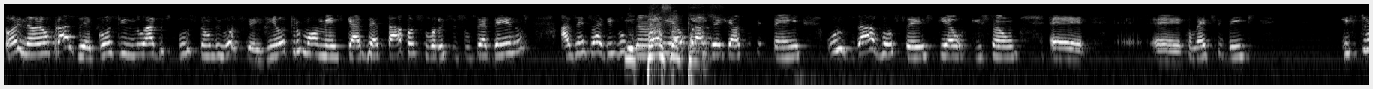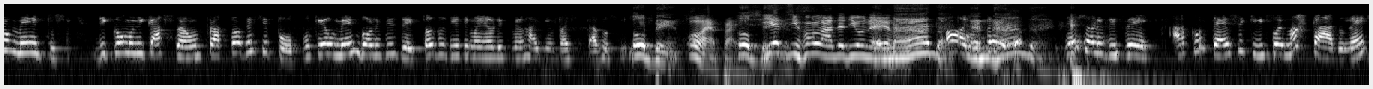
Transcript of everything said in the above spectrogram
Pois não, é um prazer. Continuo à disposição de vocês. Em outros momentos que as etapas foram se sucedendo, a gente vai divulgando. passo e é o prazer que a gente tem usar vocês, que, é, que são, é, é, como é que se diz, instrumentos de comunicação para todo esse povo. Porque eu mesmo vou lhe dizer, todo dia de manhã eu ligo meu radinho para escutar vocês. Ô, bem. Ô, rapaz, Ô, e é desenrolada de É Onéia? nada, Olha, é nada. deixa eu lhe dizer, acontece que foi marcado, né?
